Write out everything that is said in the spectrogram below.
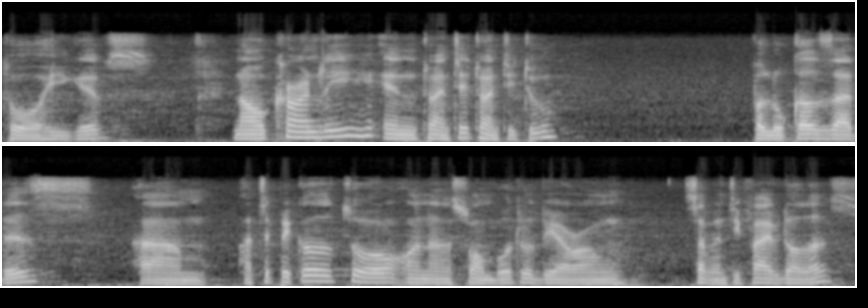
tour he gives now currently in 2022 for locals that is um, a typical tour on a swamp boat will be around $75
